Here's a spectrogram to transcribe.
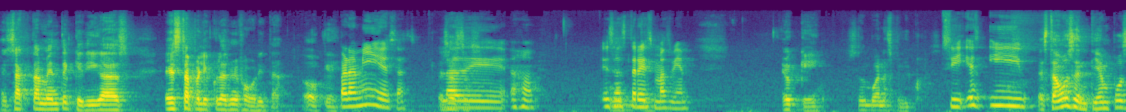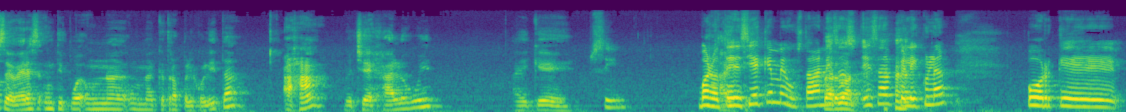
exactamente que digas, esta película es mi favorita. Ok. Para mí esas. La Esas dos. de... Ajá. Esas tres más bien. Ok. Son buenas películas. Sí, es, y Estamos en tiempos de ver es- un tipo, una, una que otra peliculita. Ajá. Noche de Halloween. Hay que. sí. Bueno, te decía que me gustaban esas, esa película porque,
